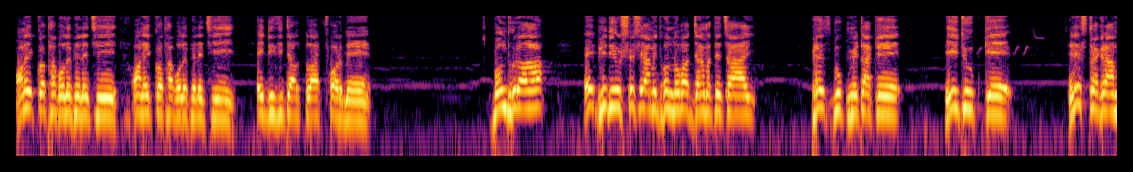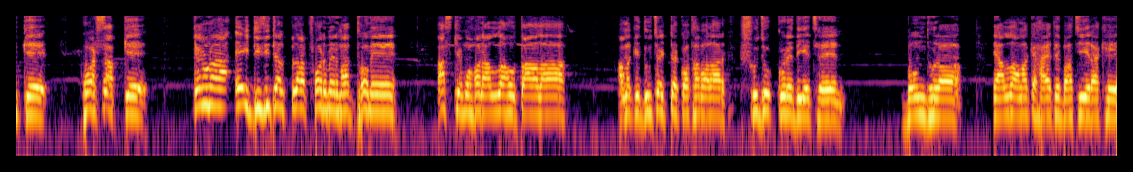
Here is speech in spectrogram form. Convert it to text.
অনেক কথা বলে ফেলেছি, অনেক কথা বলে ফেলেছি এই ডিজিটাল প্ল্যাটফর্মে বন্ধুরা, এই ভিডিও শেষে আমি ধন্যবাদ জানাতে চাই ফেসবুক মেটাকে ইউটিউবকে ইনস্টাগ্রামকে হোয়াটসঅ্যাপকে কেননা এই ডিজিটাল প্ল্যাটফর্মের মাধ্যমে আজকে মহান আল্লাহ তাআলা আমাকে দু চারটা কথা বলার সুযোগ করে দিয়েছেন। বন্ধুরা আল্লাহ আমাকে হায়াতে বাঁচিয়ে রাখে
